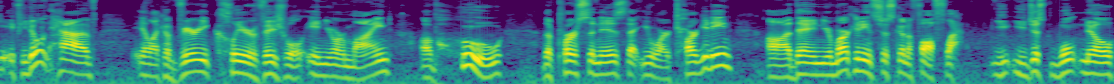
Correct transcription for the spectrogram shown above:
if you don't have you know, like a very clear visual in your mind of who the person is that you are targeting uh, then your marketing is just going to fall flat. You, you just won't know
